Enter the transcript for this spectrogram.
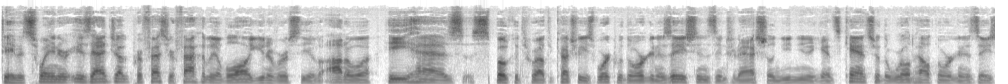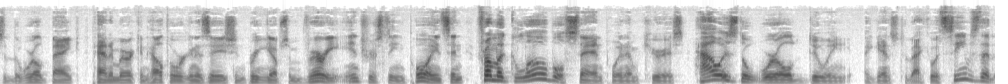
David Sweanor is adjunct professor, faculty of law, University of Ottawa. He has spoken throughout the country. He's worked with organizations, the International Union Against Cancer, the World Health Organization, the World Bank, Pan American Health Organization, bringing up some very interesting points. And from a global standpoint, I'm curious, how is the world doing against tobacco? It seems that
